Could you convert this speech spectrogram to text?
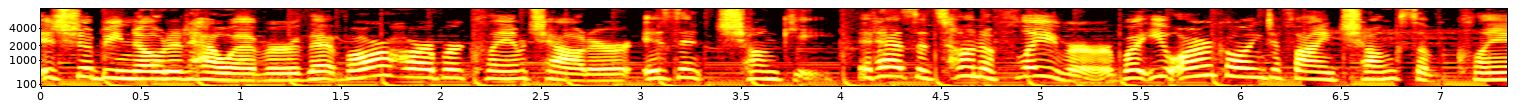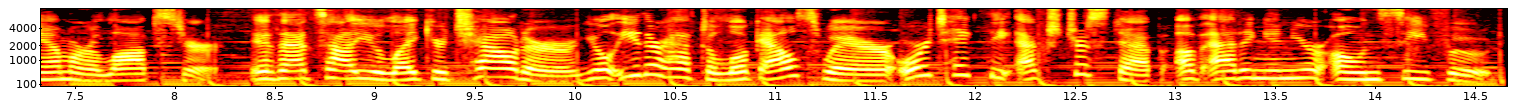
It should be noted, however, that Bar Harbor clam chowder isn't chunky. It has a ton of flavor, but you aren't going to find chunks of clam or lobster. If that's how you like your chowder, you'll either have to look elsewhere or take the extra step of adding in your own seafood.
